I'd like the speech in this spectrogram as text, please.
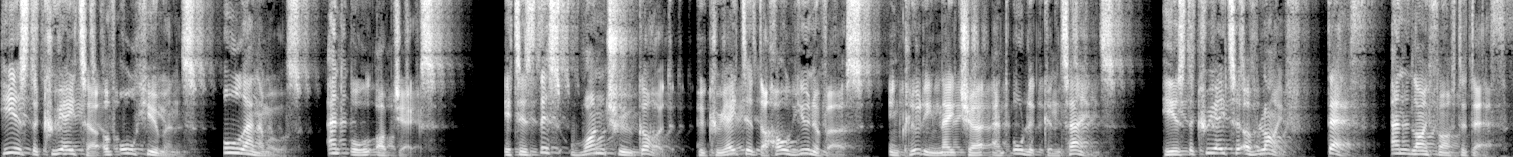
He is the creator of all humans, all animals, and all objects. It is this one true God who created the whole universe, including nature and all it contains. He is the creator of life, death, and life after death.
